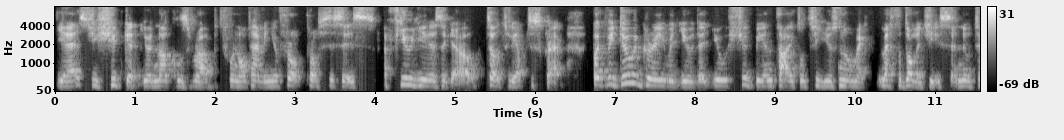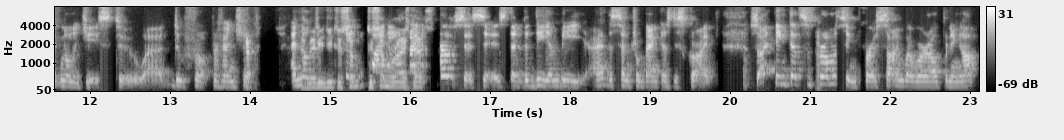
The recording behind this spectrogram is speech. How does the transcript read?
yes, you should get your knuckles rubbed for not having your fraud processes a few years ago totally up to scrap. But we do agree with you that you should be entitled to use new me- methodologies and new technologies to uh, do fraud prevention and yeah, maybe need to, sum, to summarize that processes that the DNB, uh, the central bank, has described. So I think that's a promising first sign where we're opening up.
